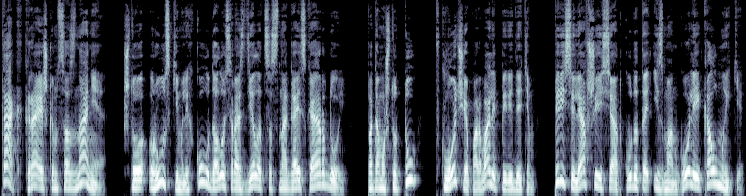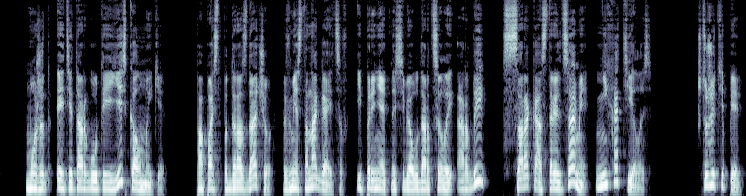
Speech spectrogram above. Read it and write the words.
Так, краешком сознания, что русским легко удалось разделаться с Ногайской Ордой, потому что ту в клочья порвали перед этим переселявшиеся откуда-то из Монголии калмыки. Может, эти таргуты и есть калмыки? Попасть под раздачу вместо нагайцев и принять на себя удар целой Орды с сорока стрельцами не хотелось. Что же теперь?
